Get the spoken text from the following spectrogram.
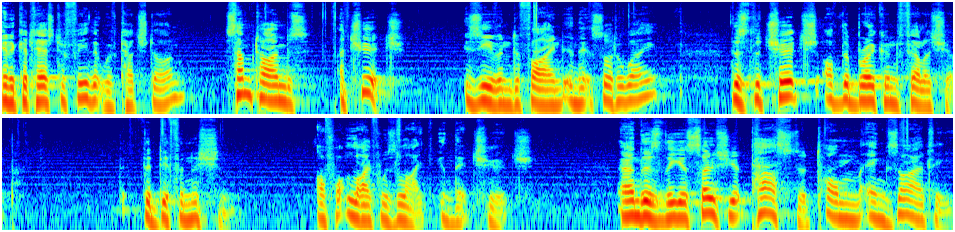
in a catastrophe that we've touched on? Sometimes a church is even defined in that sort of way. There's the church of the broken fellowship, the definition of what life was like in that church. And there's the associate pastor, Tom Anxiety.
